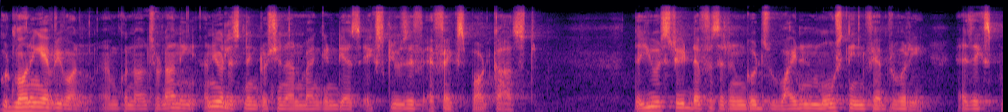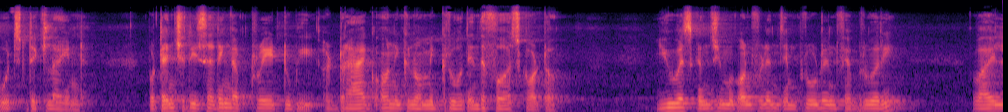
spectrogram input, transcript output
Good morning, everyone. I'm Kunal Sodani, and you're listening to Shinhan Bank India's exclusive FX podcast. The US trade deficit in goods widened mostly in February as exports declined, potentially setting up trade to be a drag on economic growth in the first quarter. US consumer confidence improved in February, while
